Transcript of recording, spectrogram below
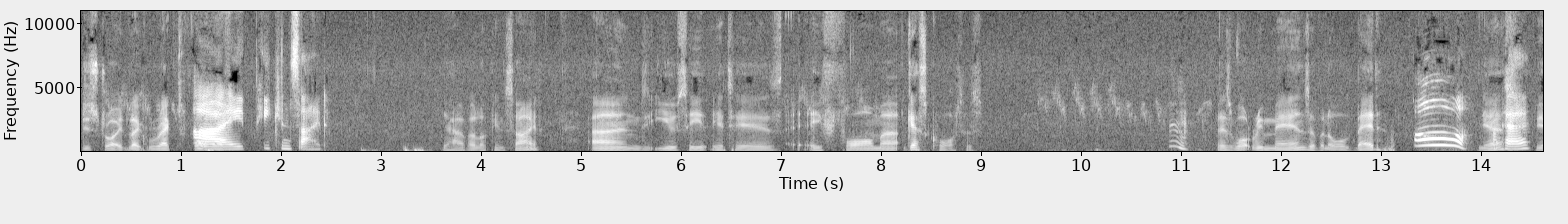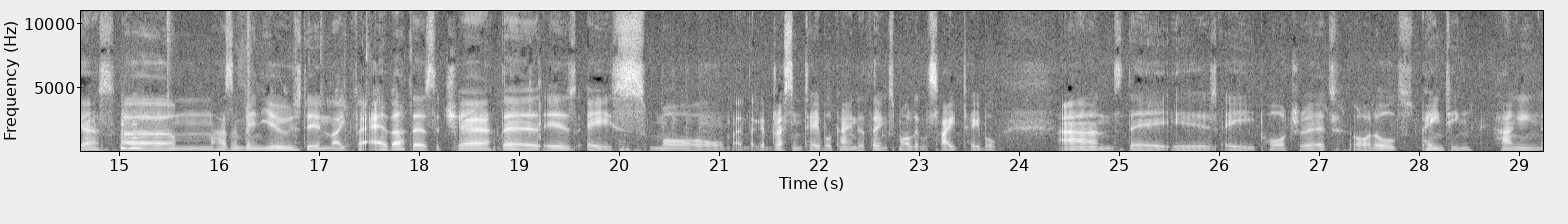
destroyed like wrecked fallen off. I peek inside You have a look inside, and you see it is a former guest quarters. Hmm. There's what remains of an old bed. oh Yes. okay Yes. Mhm. Um, hasn't been used in like forever. There's the chair. There is a small, like like a dressing table kind of thing, small little side table, and there is a portrait or an old painting hanging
